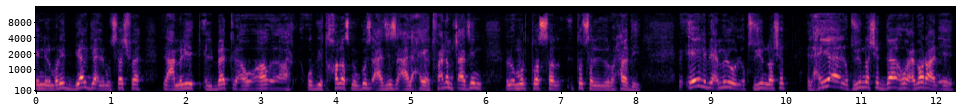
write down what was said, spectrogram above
إن المريض بيلجأ للمستشفى لعملية البتر أو, وبيتخلص من جزء عزيز على حياته. فإحنا مش عايزين الأمور توصل توصل للمرحلة دي. إيه اللي بيعمله الأكسجين النشط الحقيقة الأكسجين النشط ده هو عبارة عن إيه؟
